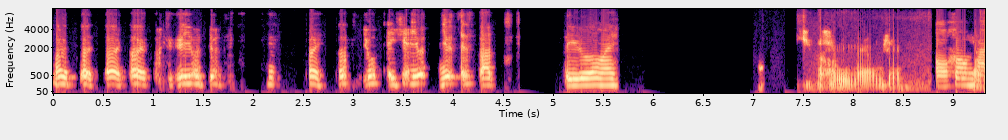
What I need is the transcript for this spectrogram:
เอ้ยเอ้ยเอ้ยเอ้ยหยุดหยุดเอ้ยเอ้ยหยุดไอ้เหี้ยหยุดหยุดไอ้สัตว์ ตีรู้ไหมของน้ำใช่อ๋อเข้าห้องน้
